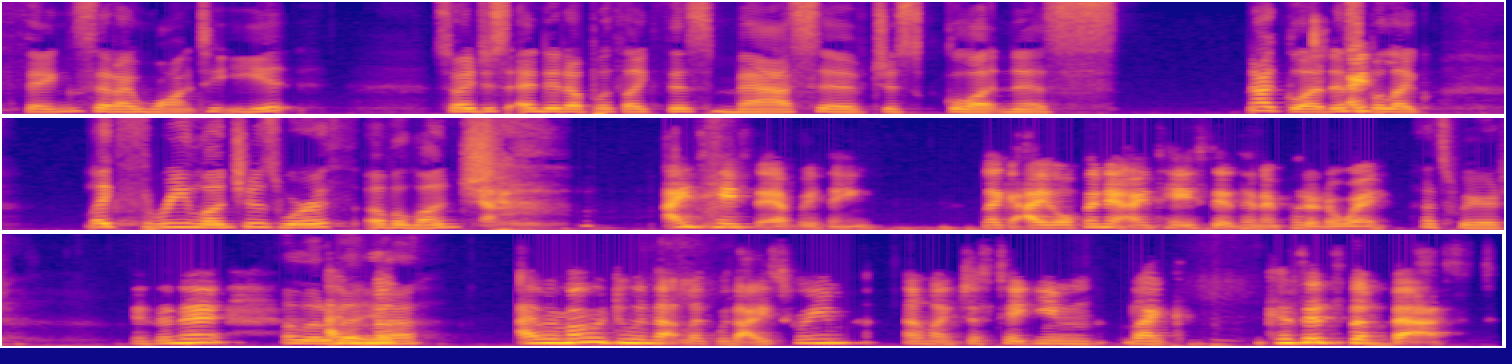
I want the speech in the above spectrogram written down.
things that I want to eat. So I just ended up with like this massive, just gluttonous, not gluttonous, I- but like like three lunches worth of a lunch. I taste everything. Like I open it, I taste it, then I put it away. That's weird. Isn't it? A little I bit, yeah. I remember doing that like with ice cream and like just taking like because it's the best.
